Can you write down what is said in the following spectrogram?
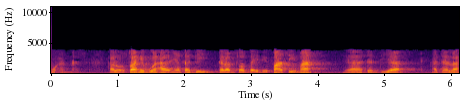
muannas. Kalau sahibu halnya tadi dalam contoh ini Fatimah ya dan dia adalah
